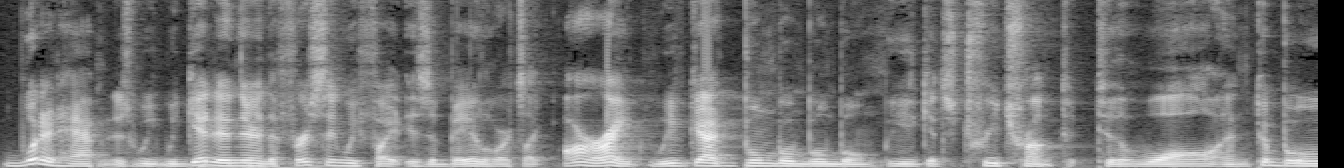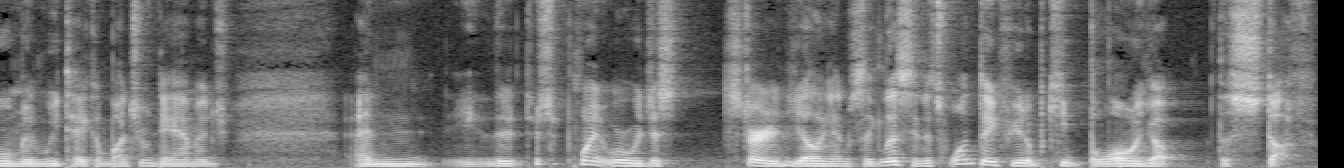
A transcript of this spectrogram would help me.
what had happened is we, we get in there and the first thing we fight is a Balor. It's like, all right, we've got boom, boom, boom, boom. He gets tree trunked to the wall and kaboom, and we take a bunch of damage. And there's a point where we just started yelling at him. It's like, listen, it's one thing for you to keep blowing up the stuff.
